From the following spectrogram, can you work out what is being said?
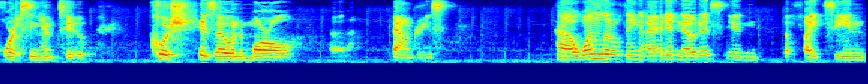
forcing him to push his own moral uh, boundaries. Uh, one little thing I did notice in the fight scene,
